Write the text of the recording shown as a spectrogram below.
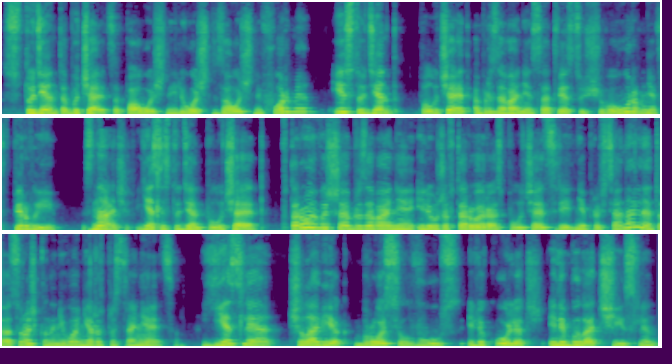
студент обучается по очной или очно-заочной форме, и студент получает образование соответствующего уровня впервые. Значит, если студент получает второе высшее образование или уже второй раз получает среднее профессиональное, то отсрочка на него не распространяется. Если человек бросил вуз или колледж, или был отчислен,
